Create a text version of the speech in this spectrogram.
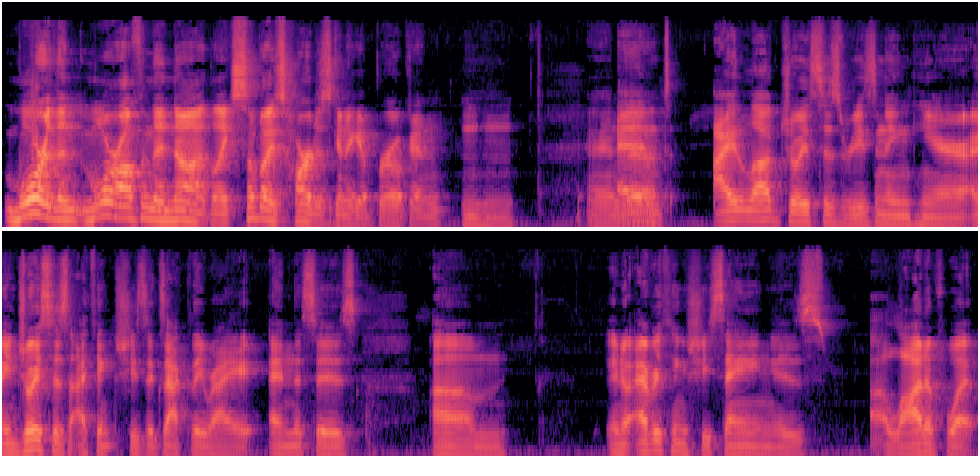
more than more often than not like somebody's heart is going to get broken mm-hmm. and, uh, and I love Joyce's reasoning here. I mean, Joyce is, I think she's exactly right. And this is, um, you know, everything she's saying is a lot of what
